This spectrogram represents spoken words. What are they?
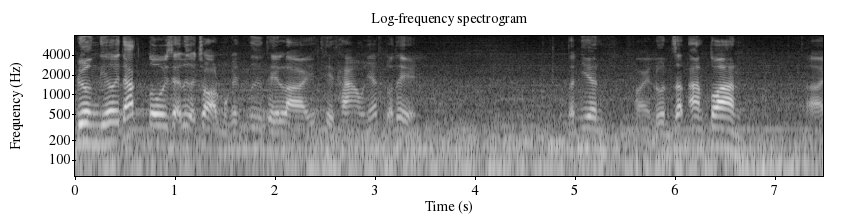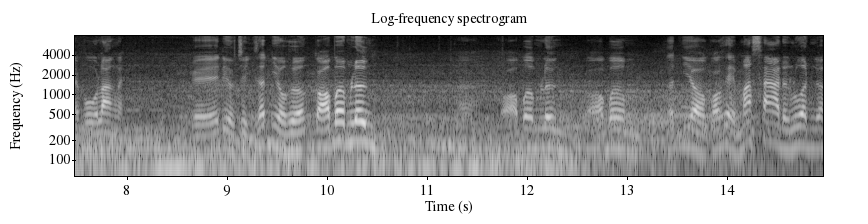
Đường thì hơi tắc, tôi sẽ lựa chọn một cái tư thế lái thể thao nhất có thể. Tất nhiên phải luôn rất an toàn. Đấy, vô lăng này. Ghế điều chỉnh rất nhiều hướng, có bơm lưng. Có bơm lưng, có bơm rất nhiều, có thể massage được luôn cơ.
